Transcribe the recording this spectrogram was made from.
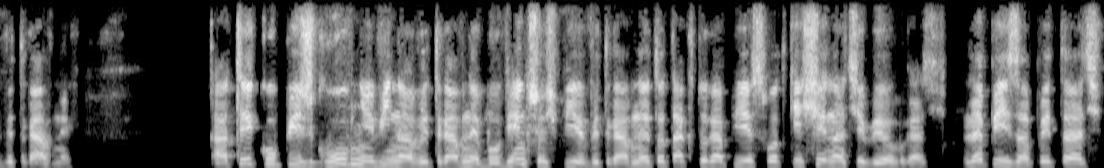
wytrawnych, a ty kupisz głównie wina wytrawne, bo większość pije wytrawne, to ta, która pije słodkie, się na ciebie obrazi. Lepiej zapytać,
